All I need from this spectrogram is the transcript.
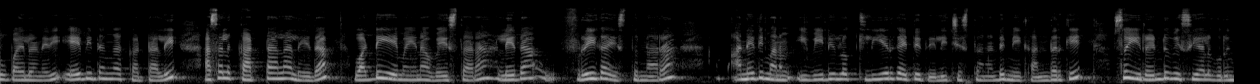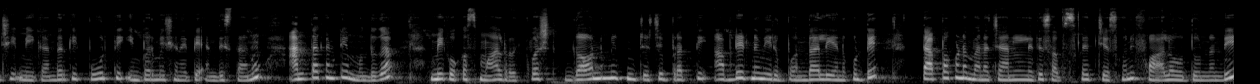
రూపాయలు అనేది ఏ విధంగా కట్టాలి అసలు కట్టాలా లేదా వడ్డీ ఏమైనా వేస్తారా లేదా ఫ్రీగా ఇస్తున్నారా అనేది మనం ఈ వీడియోలో క్లియర్గా అయితే తెలియచేస్తానండి మీకు అందరికీ సో ఈ రెండు విషయాల గురించి మీకు అందరికీ పూర్తి ఇన్ఫర్మేషన్ అయితే అందిస్తాను. అంతకంటే ముందుగా మీకు ఒక స్మాల్ రిక్వెస్ట్. గవర్నమెంట్ నుంచి వచ్చే ప్రతి అప్డేట్ని మీరు పొందాలి అనుకుంటే తప్పకుండా మన ఛానల్ని అయితే సబ్స్క్రైబ్ చేసుకొని ఫాలో అవుతుండండి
